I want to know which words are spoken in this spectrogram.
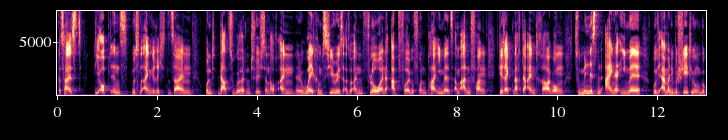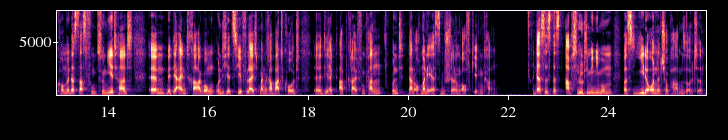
Das heißt, die Opt-ins müssen eingerichtet sein und dazu gehört natürlich dann auch eine Welcome Series, also ein Flow, eine Abfolge von ein paar E-Mails am Anfang, direkt nach der Eintragung, zumindest mit einer E-Mail, wo ich einmal die Bestätigung bekomme, dass das funktioniert hat ähm, mit der Eintragung und ich jetzt hier vielleicht meinen Rabattcode äh, direkt abgreifen kann und dann auch meine erste Bestellung aufgeben kann. Das ist das absolute Minimum, was jeder Online-Shop haben sollte.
